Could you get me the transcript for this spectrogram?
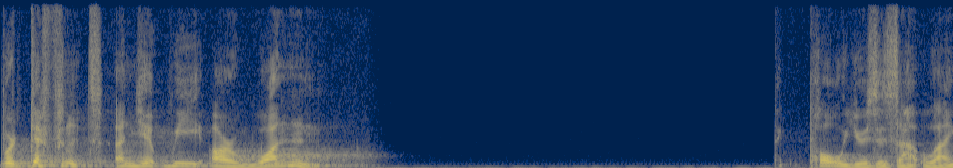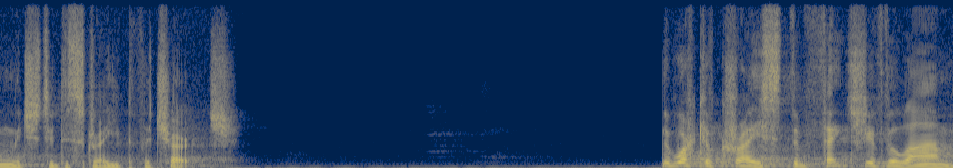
We're different and yet we are one. Paul uses that language to describe the church. The work of Christ, the victory of the Lamb,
